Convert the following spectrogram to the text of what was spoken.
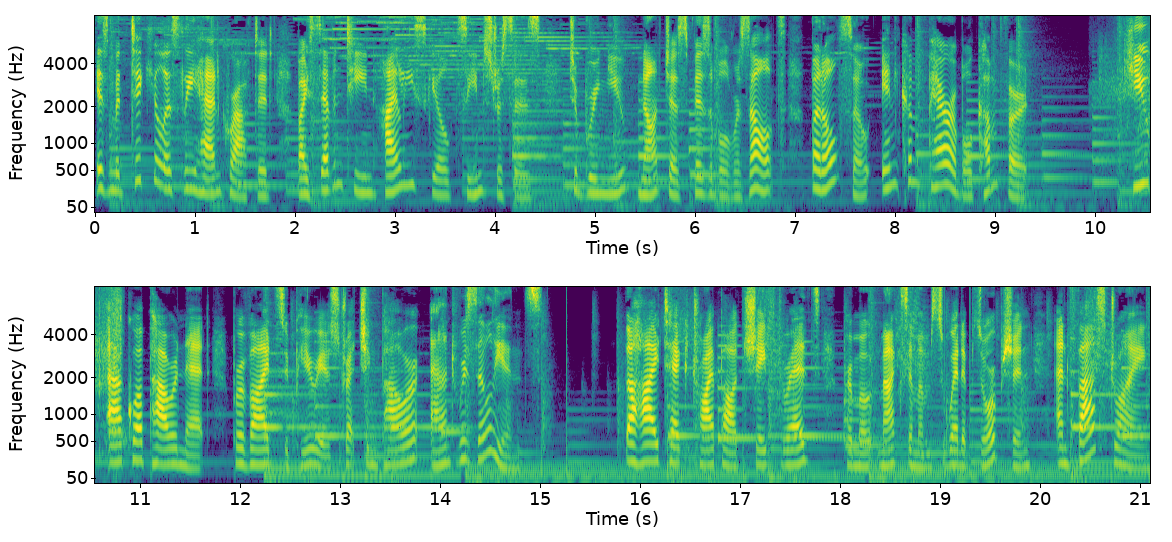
is meticulously handcrafted by 17 highly skilled seamstresses to bring you not just visible results, but also incomparable comfort. Cube Aqua Power Net provides superior stretching power and resilience. The high-tech tripod-shaped threads promote maximum sweat absorption and fast drying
